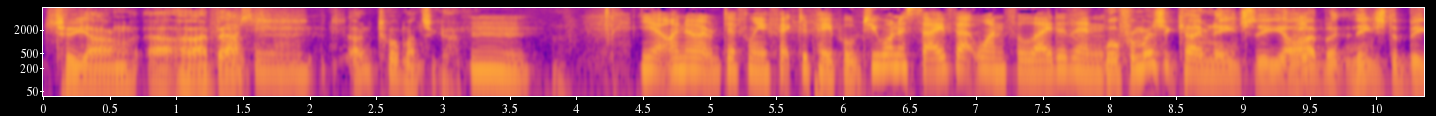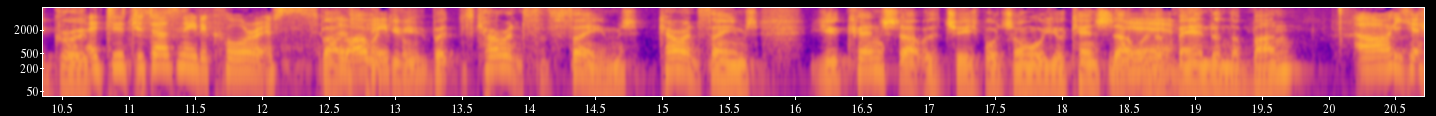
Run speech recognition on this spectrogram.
too young uh, about young. Uh, 12 months ago. Mm. Yeah, I know it definitely affected people. Do you want to save that one for later then? Well, from whence it came needs the it, needs the big group. It, it, does need a chorus. But I would people. give you. But current th- themes, current themes, you can start with a cheeseboard song, or you can start yeah. with abandon the bun. Oh yeah,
